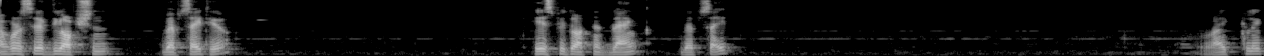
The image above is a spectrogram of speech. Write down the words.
I'm going to select the option website here. ASP.NET blank website. Right click,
